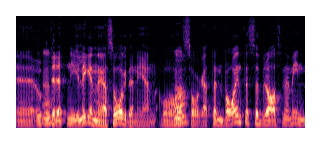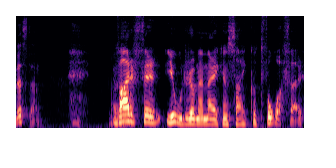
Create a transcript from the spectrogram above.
Eh, upp Ja. till rätt nyligen när jag såg den igen. Och Ja. såg att den var inte så bra som jag mindes den. Varför gjorde de American Psycho 2 för?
